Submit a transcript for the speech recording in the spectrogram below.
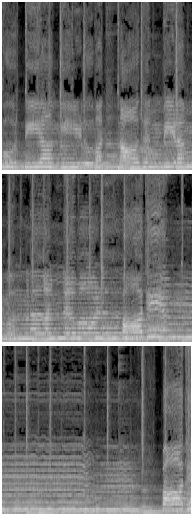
പൂർത്തിയാക്കിയിടുവാൻ നാഥൻ വിളമ്പുന്ന അന്നമാണ് പാഥേയം. പാഥേയം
